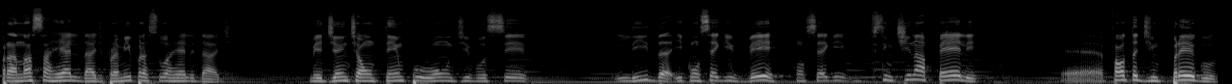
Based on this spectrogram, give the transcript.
para a nossa realidade, para mim e para a sua realidade, mediante a um tempo onde você lida e consegue ver, consegue sentir na pele é, falta de emprego,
